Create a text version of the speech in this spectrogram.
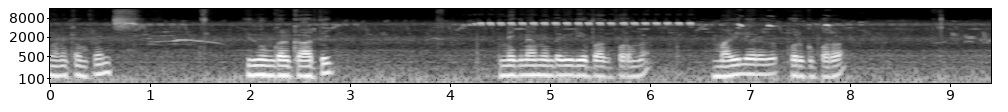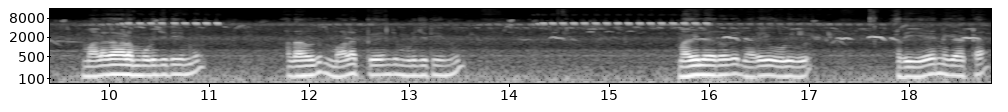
வணக்கம் ஃப்ரெண்ட்ஸ் இது உங்கள் கார்த்திக். இன்றைக்கி நாம் எந்த வீடியோ பார்க்க போகிறோம்னா மயிலிறகு பொறுக்க போகிறோம் மழை காலம் முடிஞ்சதையுமே அதாவது மழை பேஞ்சு முடிஞ்சதையுமே மயிலிறகு நிறைய உழுவு அது ஏன்னு கேட்டால்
